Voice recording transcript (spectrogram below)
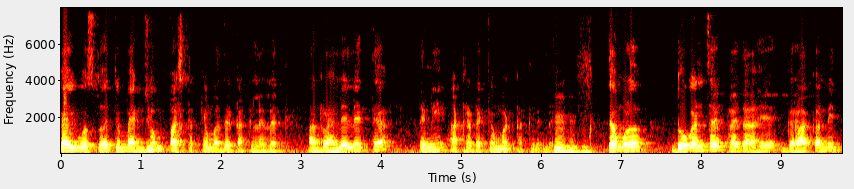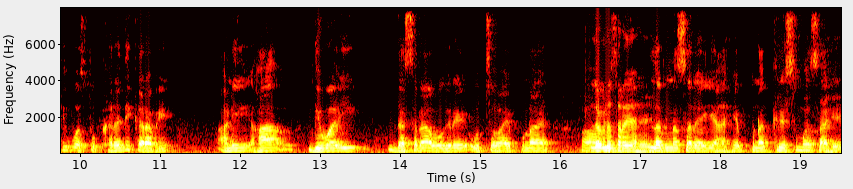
काही वस्तू आहेत ते मॅक्झिमम पाच टक्क्यामध्ये टाकलेल्या आहेत. आणि राहिलेल्या आहेत त्या त्यांनी अठरा टाकलेल्या आहेत हम्म, हम्म, त्यामुळं दोघांचाही फायदा आहे. ग्राहकांनी ती वस्तू खरेदी करावी आणि हा दिवाळी दसरा वगैरे उत्सव आहे. पुन्हा लग्नसराई आहे. लग्नसराई आहे. पुन्हा ख्रिसमस आहे.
